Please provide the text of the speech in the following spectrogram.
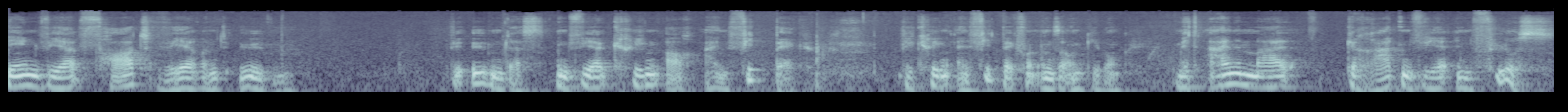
den wir fortwährend üben. Wir üben das und wir kriegen auch ein Feedback. Wir kriegen ein Feedback von unserer Umgebung. Mit einem Mal geraten wir in Fluss.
